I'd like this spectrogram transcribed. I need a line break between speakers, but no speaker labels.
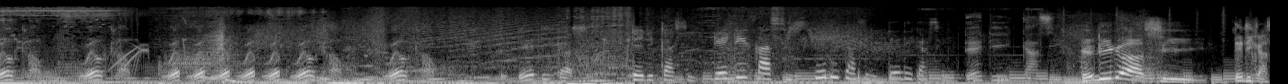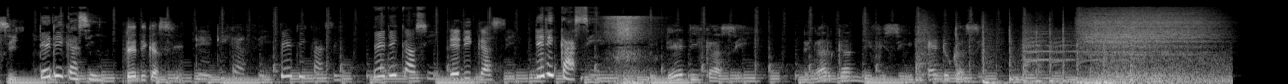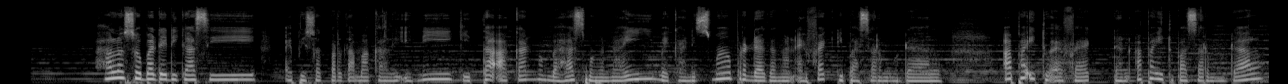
Welcome, welcome, wel wel wel wel wel welcome, welcome to Dedikasi.
Dedikasi.
Dedikasi.
Dedikasi. Dedikasi.
Dedikasi.
Dedikasi.
Dedikasi.
Dedikasi.
Dedikasi.
Dedikasi.
Dedikasi.
Dedikasi. Dedikasi. Dedikasi.
To Dedikasi. Dengarkan divisi edukasi.
Halo Sobat Dedikasi, episode pertama kali ini kita akan membahas mengenai mekanisme perdagangan efek di pasar modal. Apa itu efek dan apa itu pasar modal?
